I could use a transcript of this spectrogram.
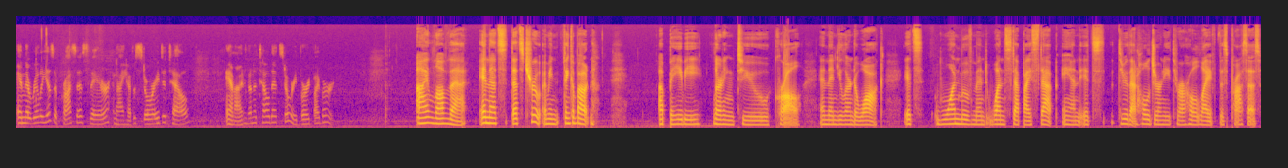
And there really is a process there and I have a story to tell and I'm going to tell that story bird by bird. I love that. And that's that's true. I mean, think about a baby learning to crawl and then you learn to walk. It's one movement, one step by step, and it's through that whole journey, through our whole life, this process,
